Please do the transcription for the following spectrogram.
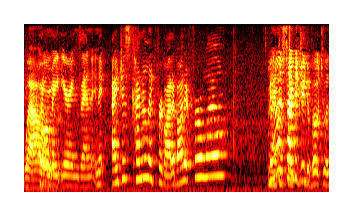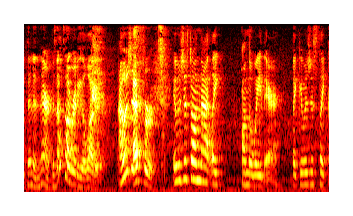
wow. put all my earrings in. And it, I just kind of like forgot about it for a while. I mean, how much time like- did you devote to it then and there? Because that's already a lot of I was just effort. it was just on that like on the way there. Like it was just like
